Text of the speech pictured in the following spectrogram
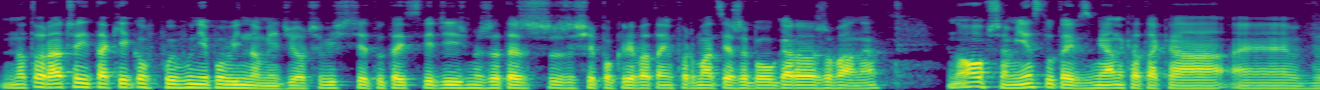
no to raczej takiego wpływu nie powinno mieć. I oczywiście tutaj stwierdziliśmy, że też, że się pokrywa ta informacja, że było garażowane. No owszem, jest tutaj wzmianka taka e, w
